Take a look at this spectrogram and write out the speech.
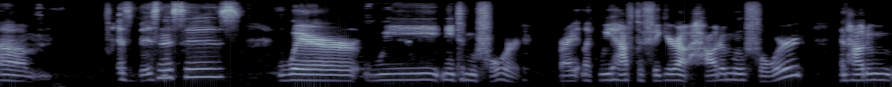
um, as businesses, where we need to move forward, right? Like we have to figure out how to move forward and how to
